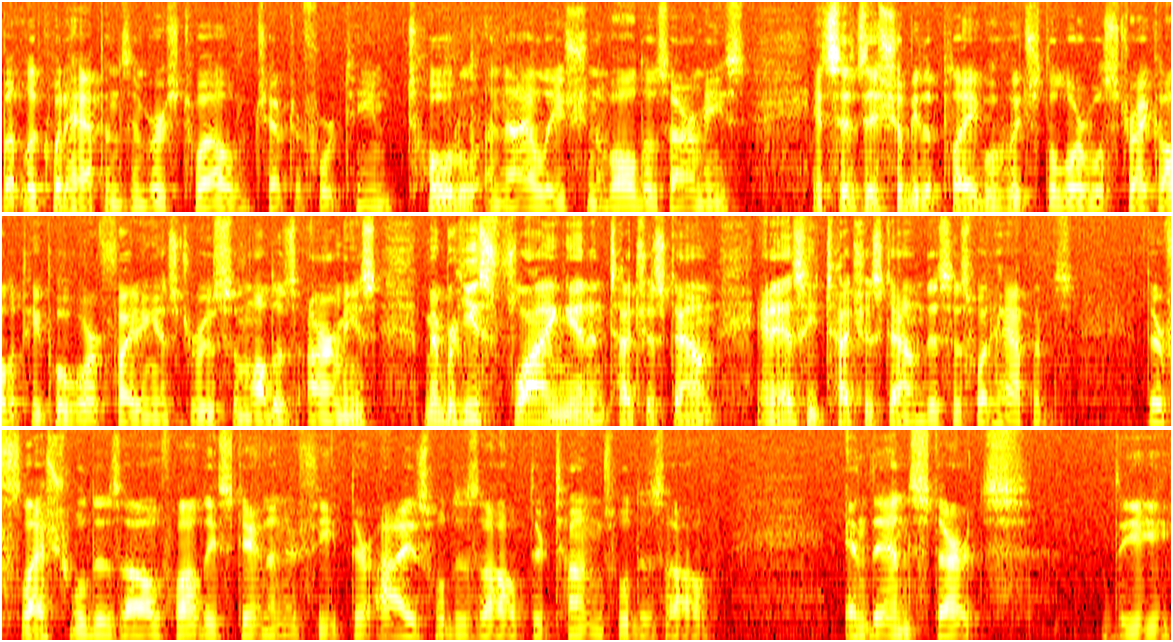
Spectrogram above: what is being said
but look what happens in verse 12 of chapter 14 total annihilation of all those armies. It says, This shall be the plague with which the Lord will strike all the people who are fighting against Jerusalem, all those armies. Remember, he's flying in and touches down. And as he touches down, this is what happens their flesh will dissolve while they stand on their feet, their eyes will dissolve, their tongues will dissolve. And then starts the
